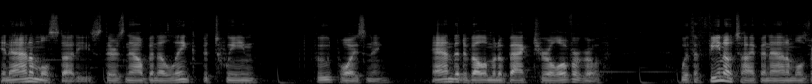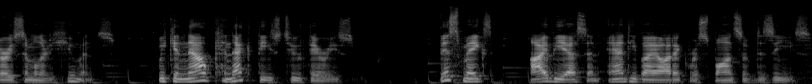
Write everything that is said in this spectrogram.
In animal studies, there's now been a link between food poisoning and the development of bacterial overgrowth, with a phenotype in animals very similar to humans. We can now connect these two theories. This makes IBS an antibiotic responsive disease.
